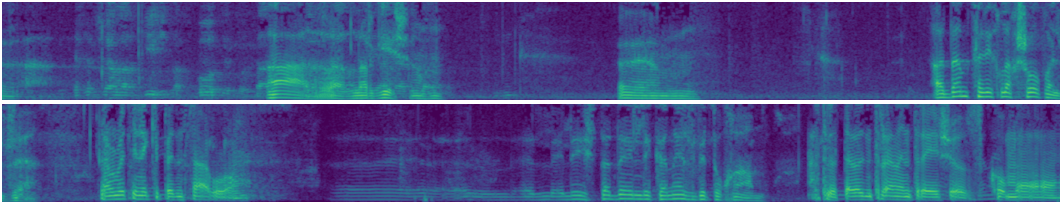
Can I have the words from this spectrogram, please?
Ah. ah, la, la, la, el hombre tiene que pensarlo. Tratar de entrar entre ellos, como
